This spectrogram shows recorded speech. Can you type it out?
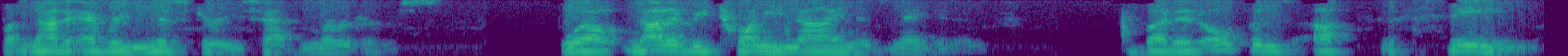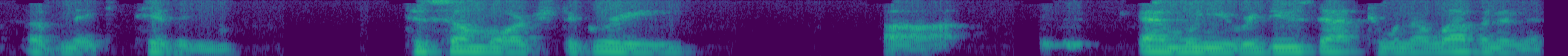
but not every mysteries have murders. Well, not every 29 is negative but it opens up the theme of negativity to some large degree. Uh, and when you reduce that to an 11 and a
